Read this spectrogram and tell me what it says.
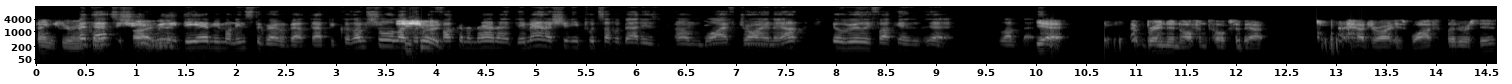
Thank you for your. Fantastic. She All should right, really DM him on Instagram about that because I'm sure, like, the fucking amount of the amount of shit he puts up about his um wife drying out, he'll really fucking yeah love that. Yeah. Brendan often talks about how dry his wife's clitoris is,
